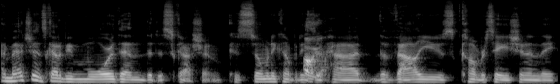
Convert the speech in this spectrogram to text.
I imagine it's got to be more than the discussion because so many companies oh, yeah. have had the values conversation and they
